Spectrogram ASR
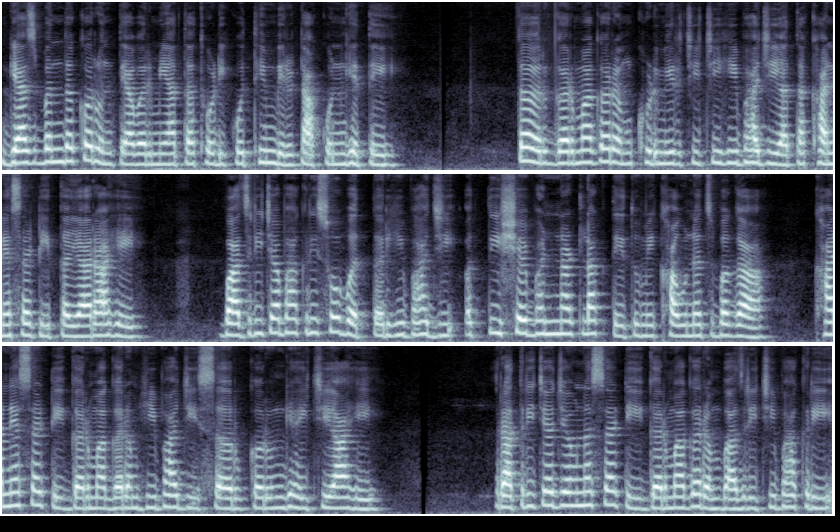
गॅस बंद करून त्यावर मी आता थोडी कोथिंबीर टाकून घेते. तर गरमागरम खुडमिरचीची ही भाजी आता खाण्यासाठी तयार आहे. बाजरीच्या भाकरीसोबत तर ही भाजी अतिशय भन्नाट लागते तुम्ही खाऊनच बघा. खाण्यासाठी गरमागरम ही भाजी सर्व करून घ्यायची आहे. रात्रीच्या जेवणासाठी गरमागरम बाजरीची भाकरी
